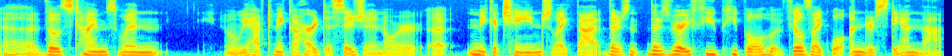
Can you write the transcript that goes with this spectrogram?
uh, those times when you know we have to make a hard decision or uh, make a change like that. There's there's very few people who it feels like will understand that.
